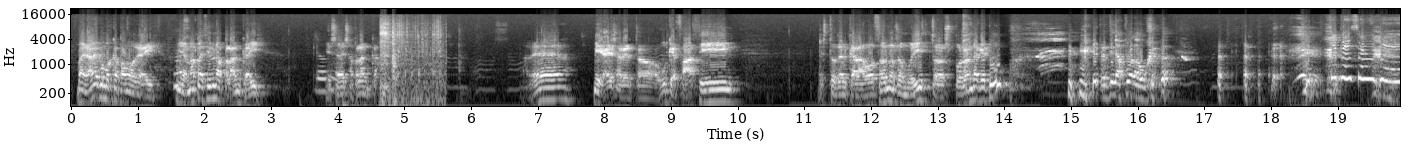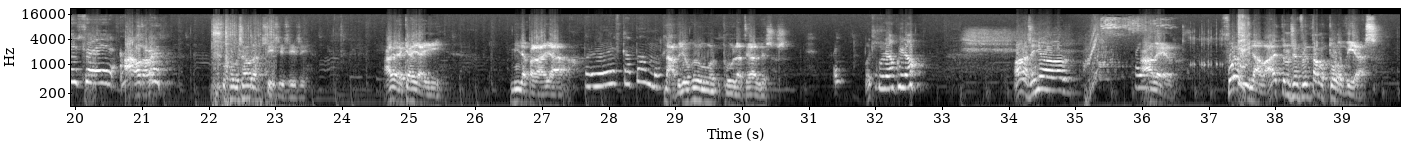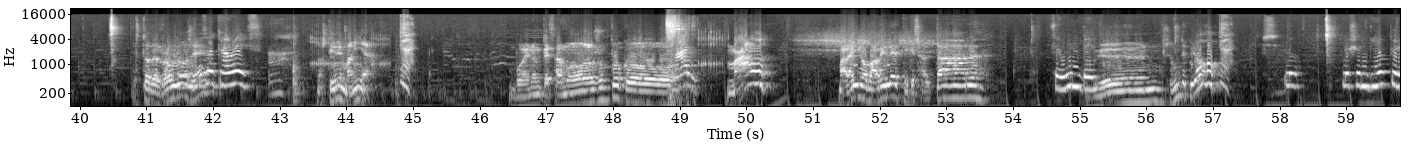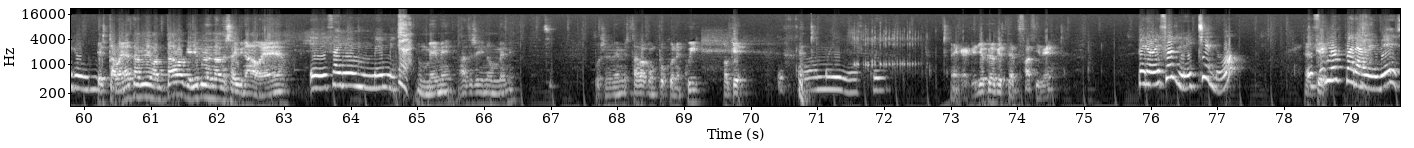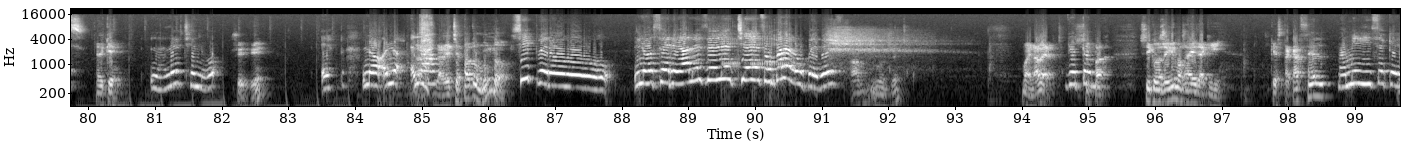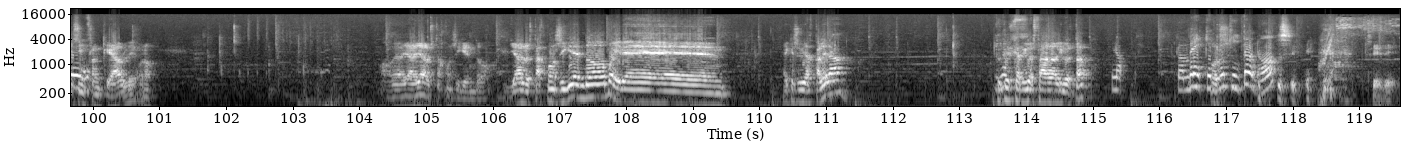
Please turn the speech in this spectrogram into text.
Bueno, a ver cómo escapamos de ahí. Mira, me ha parecido una palanca ahí. Esa, esa palanca. A ver. Mira, es abierto. ¡Uh, qué fácil! Estos del calabozo no son muy listos. Pues anda que tú. que te tiras por el agujero. ¿Qué pensaba que eso era? ¡Ah, otra vez! ¿Cómo es ahora? Sí, sí, sí, sí. A ver, ¿qué hay ahí? Mira para allá. ¿Por dónde escapamos? No, yo creo por un lateral de esos. Ay, cuidado, cuidado. Hola, señor. A ver. Fuego y lava. A esto nos enfrentamos todos los días. Esto del Roblox, ¿es ¿eh? otra vez? Ah, Nos tienen manía. Bueno, empezamos un poco... mal. ¿Mal? Vale, hay unos barriles que hay que saltar. Se hunden. Bien. Se hunde, cuidado. No, no se hundió, pero Esta mañana te has levantado que yo creo que no has desayunado, ¿eh? falló un meme. Un meme, ¿has desayunado un meme? Pues el meme estaba con poco Nesquik, ¿o qué? Estaba muy bien. Venga, que yo creo que este es fácil, ¿eh? Pero eso es leche, ¿no? ¿El Eso qué? no es para bebés. ¿El qué? La leche no. Sí. Es, no, no, La, no. la leche es para todo el mundo. Sí, pero los cereales de leche son para los bebés. Ah, no sé. Bueno, a ver. Yo si, si conseguimos salir de aquí, que esta cárcel Mami dice es que... infranqueable o no. A ver, ya, ya lo estás consiguiendo. Ya lo estás consiguiendo. Muy bien. Hay que subir la escalera. ¿Tú crees que arriba está la libertad? No. Hombre, qué Pues- poquito, ¿no? Sí. Sí, sí.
